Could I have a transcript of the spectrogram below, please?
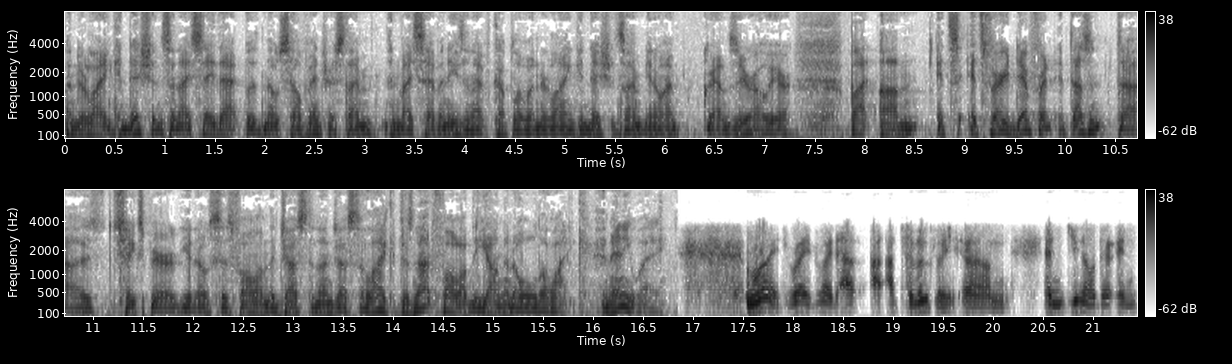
underlying conditions. And I say that with no self interest. I'm in my 70s and I have a couple of underlying conditions. I'm you know I'm ground zero here, but um, it's it's very different. It doesn't uh, Shakespeare you know says fall on the just and unjust alike. It does not fall on the young and old alike in any way. Right, right, right. absolutely. Um, and you know, there, in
